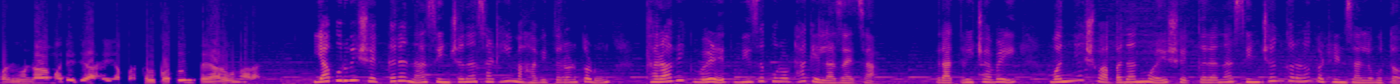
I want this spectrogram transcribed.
परिमंडळामध्ये जे आहे या प्रकल्पातून तयार होणार आहे. यापूर्वी शेतकऱ्यांना सिंचनासाठी महावितरणकडून ठराविक वेळेत वीज पुरवठा केला जायचा. रात्रीच्या वेळी वन्य श्वापदांमुळे शेतकऱ्यांना सिंचन करणं कठीण झालं होतं.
